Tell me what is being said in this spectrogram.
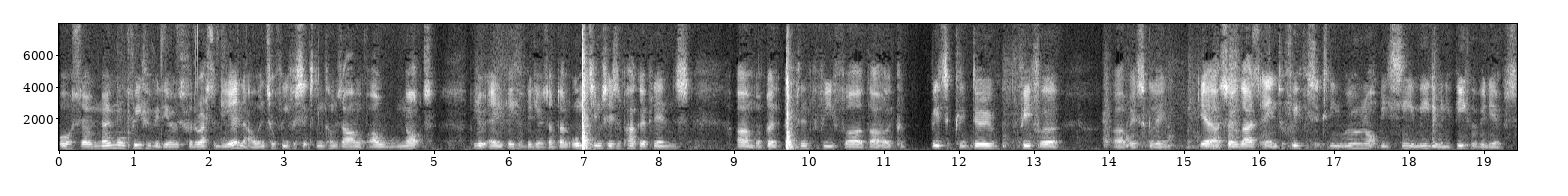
also, no more FIFA videos for the rest of the year now. Until FIFA 16 comes out, I will not be doing any FIFA videos. I've done all my team season pack openings. Um, I've done everything for FIFA that I could basically do. FIFA, uh, basically. Yeah, so that's it. Until FIFA 16, we will not be seeing me do any FIFA videos.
